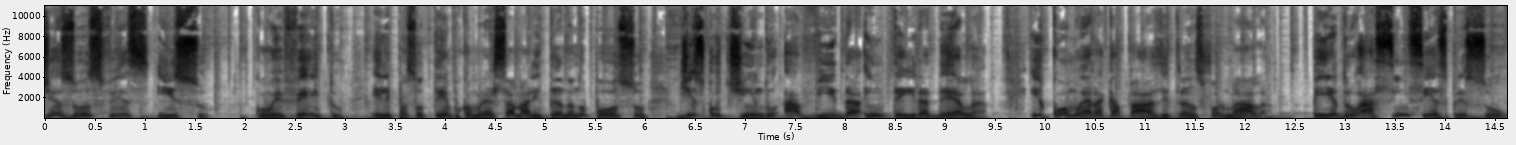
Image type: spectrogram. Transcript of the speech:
Jesus fez isso. Com efeito, ele passou tempo com a mulher samaritana no poço, discutindo a vida inteira dela e como era capaz de transformá-la. Pedro assim se expressou.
